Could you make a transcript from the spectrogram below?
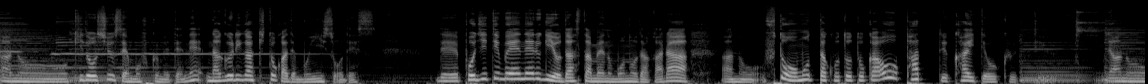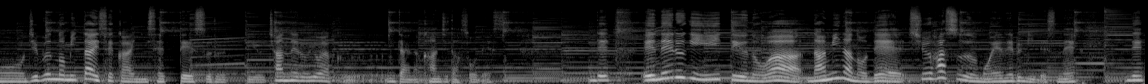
あの軌道修正も含めてね殴り書きとかでもいいそうですでポジティブエネルギーを出すためのものだからあのふと思ったこととかをパッて書いておくっていうあの自分の見たい世界に設定するっていうチャンネル予約みたいな感じだそうです。でエネルギーっていうのは波なので周波数もエネルギーですね。で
